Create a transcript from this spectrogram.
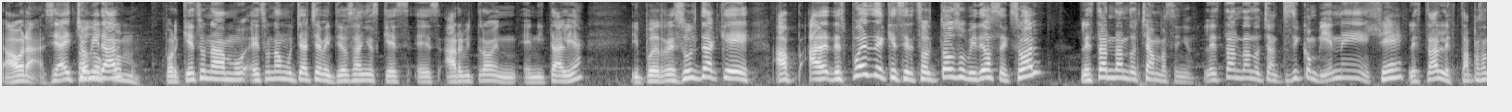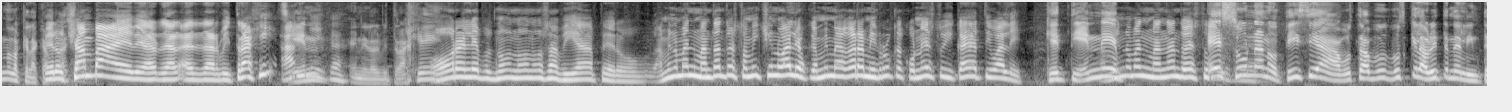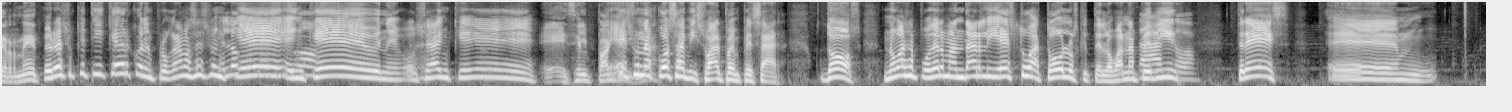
Ahora, se ha hecho ¿Todo viral cómo? porque es una, mu- es una muchacha de 22 años que es, es árbitro en, en Italia. Y pues resulta que a- a- después de que se soltó su video sexual, le están dando chamba, señor. Le están dando chamba. Sí conviene. Sí. Le está, le está pasando lo que la Pero Kardashian. chamba eh, de, de- de arbitraje. Sí, Ah, en el arbitraje. Órale, pues no, no, no sabía, pero a mí no me andan mandando esto a mí, chino, vale, o que a mí me agarra mi ruca con esto y cállate, vale. ¿Qué A mí tiene? no me andan mandando esto. Es porque- una noticia. Busca- bú- búsquela ahorita en el internet. Pero eso, ¿qué tiene que ver con el programa? ¿Eso en Es qué? ¿En qué? bene- O sea, ¿en qué? Es el pack Es una cosa visual para empezar. Dos, no vas a poder mandarle esto a todos los que te lo van a Exacto. pedir. Tres, eh,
